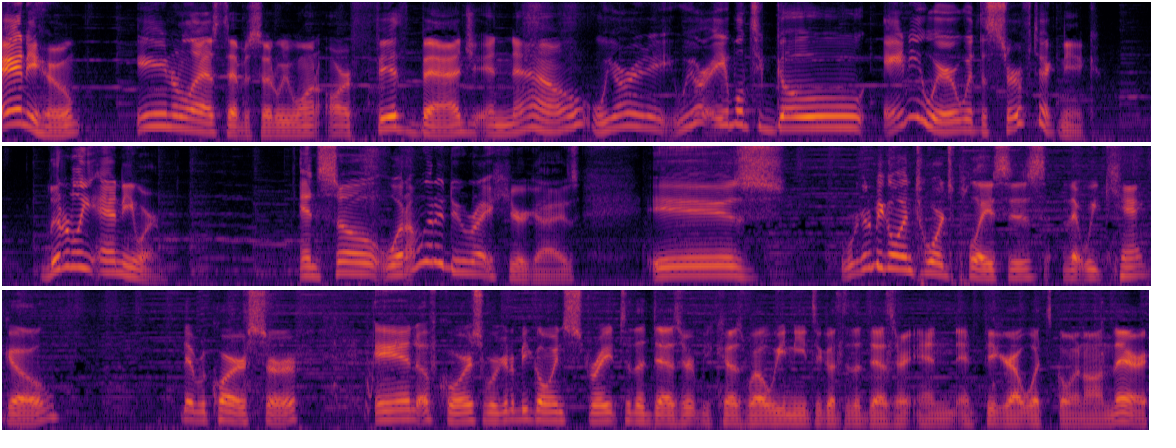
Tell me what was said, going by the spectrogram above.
Anywho, in our last episode, we won our fifth badge, and now we are a, we are able to go anywhere with the surf technique, literally anywhere. And so, what I'm gonna do right here, guys, is we're gonna be going towards places that we can't go that require surf. And of course, we're going to be going straight to the desert because, well, we need to go to the desert and, and figure out what's going on there.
